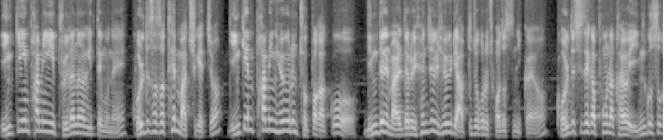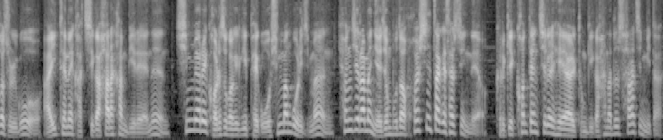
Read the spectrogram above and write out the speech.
인게임 파밍이 불가능하기 때문에 골드 사서 템 맞추겠죠? 인게임 파밍 효율은 좆바같고 님들 말대로 현질 효율이 압도적으로 좋아졌으니까요. 골드 시세가 폭락하여 인구수가 줄고 아이템의 가치가 하락한 미래에는 신멸의 거래소 가격이 150만 골이지만 현질하면 예전보다 훨씬 싸게 살 수 있네요. 그렇게 컨텐츠를 해야 할 동기가 하나둘 사라집니다.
